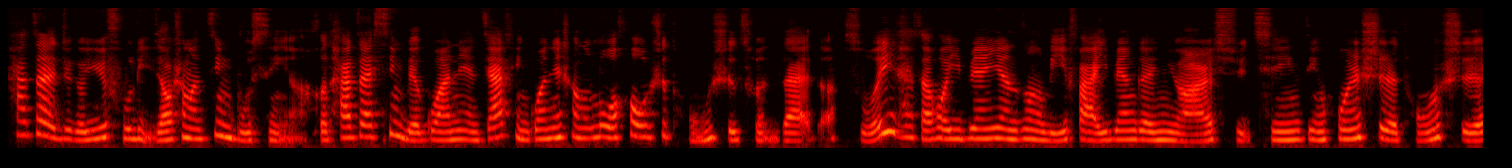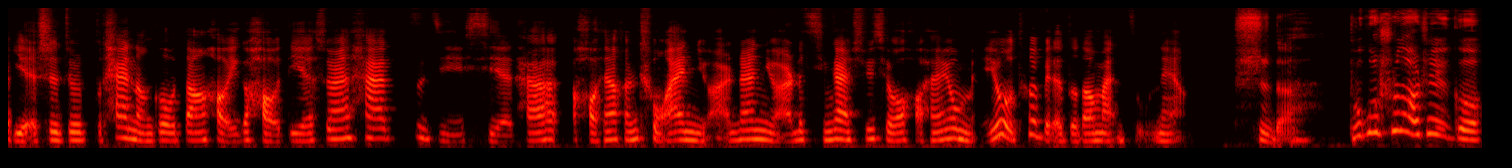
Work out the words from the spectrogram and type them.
他在这个迂腐礼教上的进步性啊，和他在性别观念、家庭观念上的落后是同时存在的，所以他才会一边验证礼法，一边给女儿许亲订婚事，同时也是就是不太能够当好一个好爹。虽然他自己写他好像很宠爱女儿，但女儿的情感需求好像又没有特别的得到满足那样。是的，不过说到这个。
